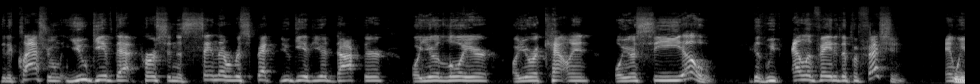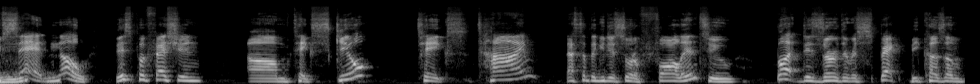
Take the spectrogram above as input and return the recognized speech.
to the classroom, you give that person the same level of respect you give your doctor or your lawyer or your accountant or your CEO because we've elevated the profession and we've mm-hmm. said no. This profession um, takes skill, takes time. That's something you just sort of fall into, but deserve the respect because of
